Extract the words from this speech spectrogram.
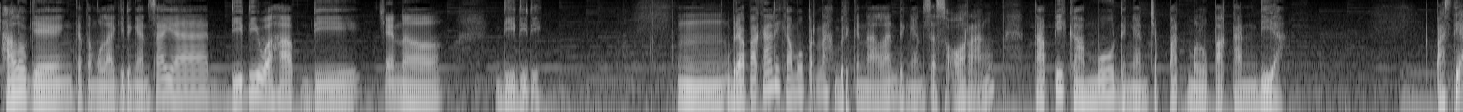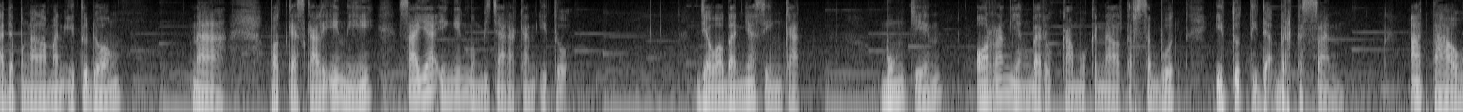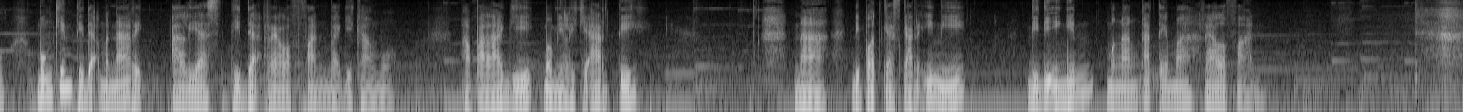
Halo geng, ketemu lagi dengan saya Didi Wahab di channel Dididik. Hmm, berapa kali kamu pernah berkenalan dengan seseorang, tapi kamu dengan cepat melupakan dia? Pasti ada pengalaman itu dong. Nah, podcast kali ini saya ingin membicarakan itu. Jawabannya singkat Mungkin orang yang baru kamu kenal tersebut itu tidak berkesan, atau mungkin tidak menarik, alias tidak relevan bagi kamu, apalagi memiliki arti. Nah, di podcast kali ini, Didi ingin mengangkat tema relevan.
